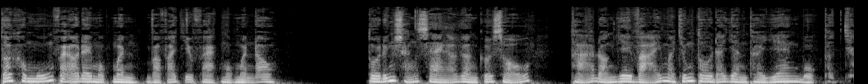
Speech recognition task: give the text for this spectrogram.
Tớ không muốn phải ở đây một mình và phải chịu phạt một mình đâu. Tôi đứng sẵn sàng ở gần cửa sổ, thả đoạn dây vải mà chúng tôi đã dành thời gian buộc thật chặt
